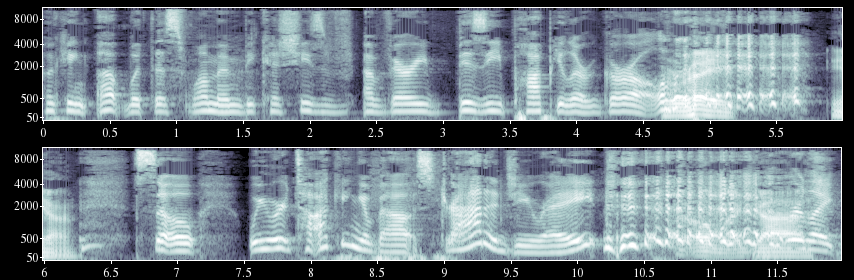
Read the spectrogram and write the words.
hooking up with this woman because she's a very busy, popular girl. Right. yeah. so we were talking about strategy, right? Oh my god. we're like,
